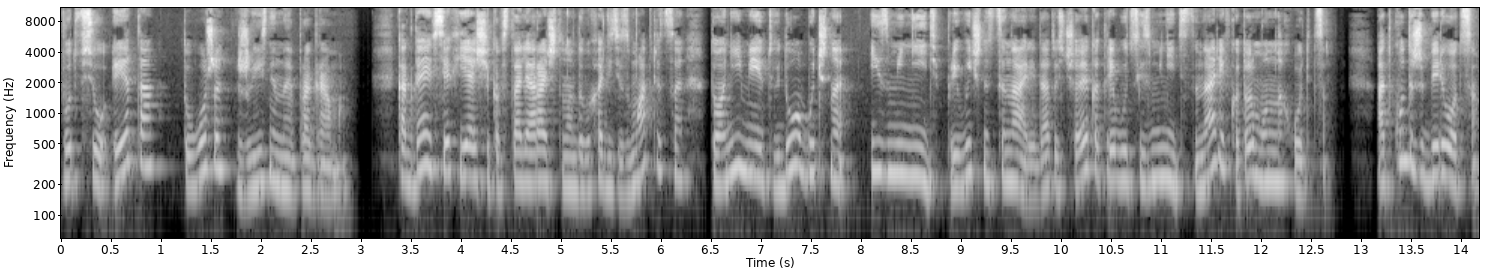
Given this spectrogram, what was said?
Вот все это тоже жизненная программа. Когда из всех ящиков стали орать, что надо выходить из матрицы, то они имеют в виду обычно изменить привычный сценарий. Да? То есть человека требуется изменить сценарий, в котором он находится. Откуда же берется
